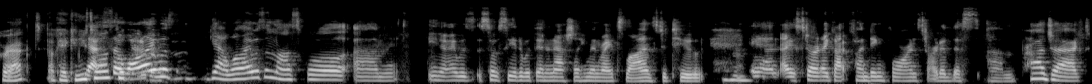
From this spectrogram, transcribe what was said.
correct? Okay, can you yeah, tell us? So while I was yeah, while I was in law school, um, you know, I was associated with the International Human Rights Law Institute, mm-hmm. and I started. I got funding for and started this um, project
